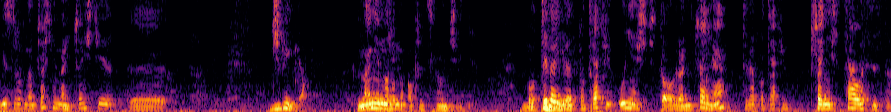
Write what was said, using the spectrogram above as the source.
jest równocześnie najczęściej yy, dźwignią. Na nie możemy oprzeć swoją dźwignię. Bo tyle, ile potrafi unieść to ograniczenie, tyle potrafi przenieść cały system.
